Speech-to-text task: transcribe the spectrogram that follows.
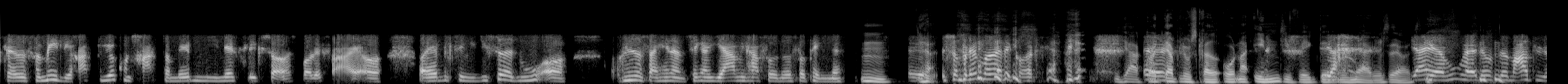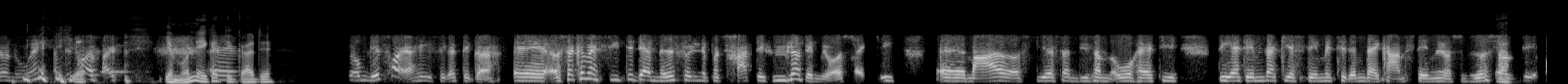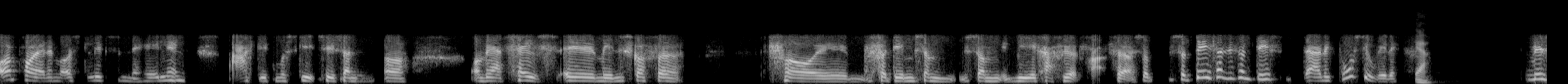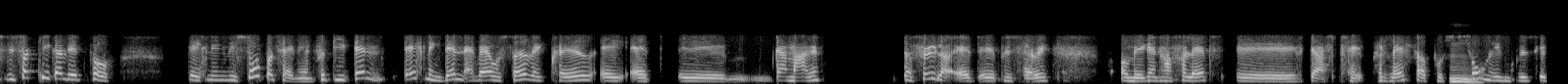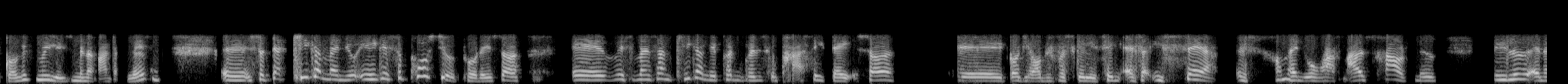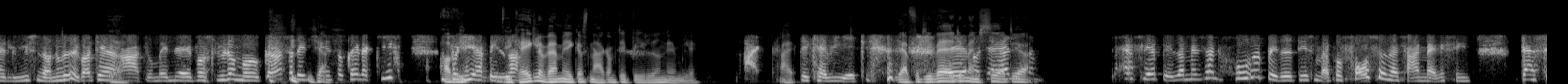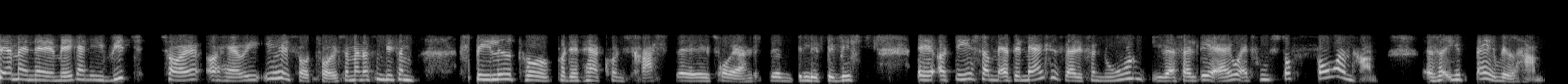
skrevet formentlig ret dyre kontrakter med dem i Netflix og Spotify og, og Apple TV, de sidder nu og, hyder sig hen og tænker, ja, vi har fået noget for pengene. Mm, øh, ja. Så på den måde er det godt. ja, godt, der blev skrevet under, inden de fik den ja. udmærkelse også. Ja, ja, uha, det var blevet meget dyrere nu, ikke? Det tror jeg faktisk. Jeg må ikke, at det gør det. Jo, men det tror jeg helt sikkert, det gør. Øh, og så kan man sige, at det der medfølgende portræt, det hylder dem jo også rigtig øh, meget, og siger sådan ligesom, åh, de, det er dem, der giver stemme til dem, der ikke har en stemme, og så videre. Ja. Så det ophøjer dem også lidt sådan helgenagtigt måske til sådan at, at være tals øh, mennesker for, for, øh, for dem, som, som vi ikke har hørt fra før. Så, så det er så ligesom det, der er lidt positivt ved det. Ja. Hvis vi så kigger lidt på dækningen i Storbritannien, fordi den dækning, den er jo stadigvæk præget af, at øh, der er mange, der føler, at øh, Prince Harry og Meghan har forladt øh, deres plads og position mm. i den britiske kongefamilie, ligesom en rent af pladsen. Øh, så der kigger man jo ikke så positivt på det. Så øh, hvis man sådan kigger lidt på den britiske presse i dag, så øh, går de op i forskellige ting. Altså især øh, har man jo haft meget travlt med billedanalysen, og nu ved jeg godt, det er ja. radio, men øh, vores lytter må gøre sig det, ja. så gå ind og kigge og på vi, de her billeder. Vi kan ikke lade være med ikke at snakke om det billede, nemlig. Nej, det kan vi ikke. Ja, fordi hvad er det, man ser der? Ligesom, der er flere billeder, men sådan hovedbillede, det som er på forsiden af Time Magazine, der ser man uh, Meghan i hvidt tøj og Harry i helt sort tøj. Så man har sådan ligesom spillet på, på den her kontrast, øh, tror jeg, det, det er lidt bevidst. Øh, og det, som er bemærkelsesværdigt for nogen i hvert fald, det er jo, at hun står foran ham. Altså ikke bagved ham.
